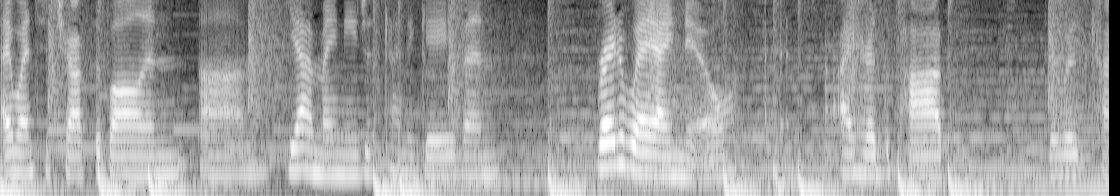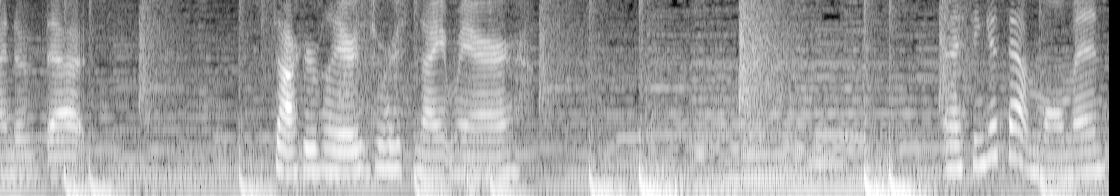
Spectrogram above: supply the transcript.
I went to trap the ball, and um, yeah, my knee just kind of gave, and right away I knew. I heard the pop. It was kind of that soccer player's worst nightmare. And I think at that moment,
